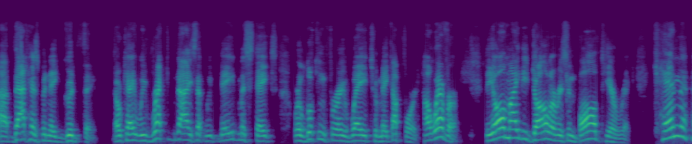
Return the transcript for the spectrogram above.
uh, that has been a good thing. Okay, we recognize that we've made mistakes. We're looking for a way to make up for it. However, the almighty dollar is involved here, Rick. Can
